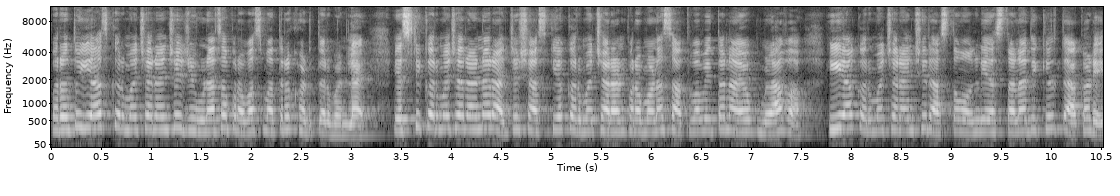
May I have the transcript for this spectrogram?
परंतु याच कर्मचाऱ्यांच्या जीवनाचा प्रवास मात्र खडतर बनलाय. एस टी कर्मचाऱ्यांना राज्य शासकीय कर्मचाऱ्यांप्रमाणे सातवा वेतन आयोग मिळावा ही या कर्मचाऱ्यांची रास्त मागणी असताना देखील त्याकडे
